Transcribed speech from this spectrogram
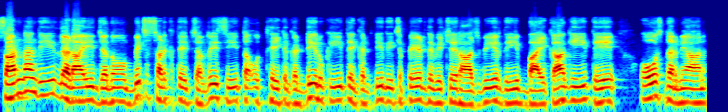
ਸਾਂਢਾਂ ਦੀ ਲੜਾਈ ਜਦੋਂ ਵਿੱਚ ਸੜਕ ਤੇ ਚੱਲ ਰਹੀ ਸੀ ਤਾਂ ਉੱਥੇ ਇੱਕ ਗੱਡੀ ਰੁਕੀ ਤੇ ਗੱਡੀ ਦੀ ਚਪੇਟ ਦੇ ਵਿੱਚ ਰਾਜਵੀਰ ਦੀ ਬਾਈਕ ਆ ਗਈ ਤੇ ਉਸ ਦਰਮਿਆਨ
